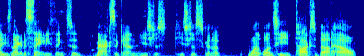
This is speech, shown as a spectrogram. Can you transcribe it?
Like he's not gonna say anything to Max again. He's just he's just gonna once he talks about how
